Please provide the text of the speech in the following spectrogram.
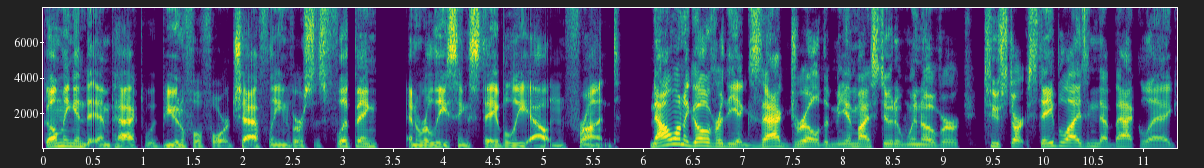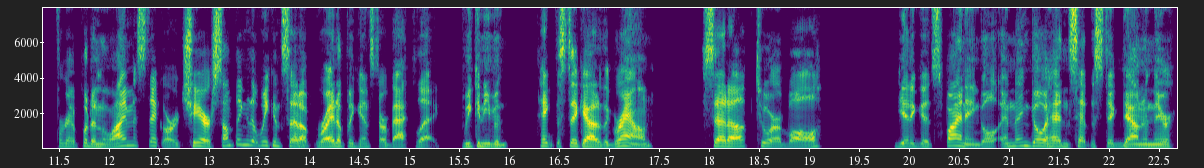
going into impact with beautiful forward shaft lean versus flipping and releasing stably out in front. Now I want to go over the exact drill that me and my student went over to start stabilizing that back leg. We're going to put an alignment stick or a chair, something that we can set up right up against our back leg. We can even take the stick out of the ground, set up to our ball, get a good spine angle, and then go ahead and set the stick down in there.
